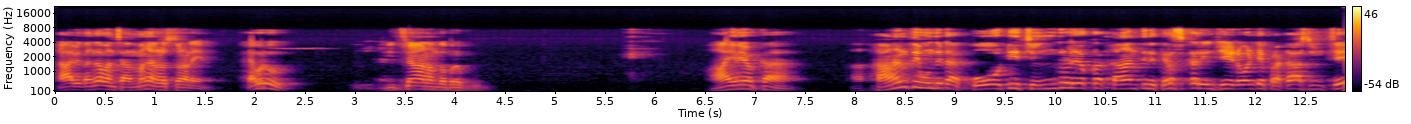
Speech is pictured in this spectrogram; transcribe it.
ఆ విధంగా మంచి అందంగా నడుస్తున్నాడు ఆయన. ఎవరు? నిత్యానంద ప్రభు. ఆయన యొక్క కాంతి ఉందిట కోటి చంద్రుల యొక్క కాంతిని తిరస్కరించేటువంటి ప్రకాశించే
